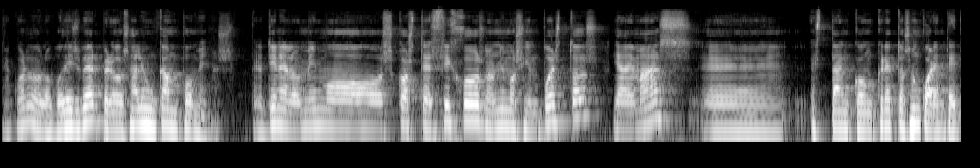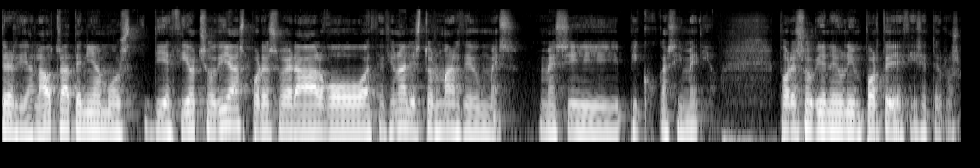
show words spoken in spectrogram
¿De acuerdo? Lo podéis ver, pero sale un campo menos. Pero tiene los mismos costes fijos, los mismos impuestos y además eh, esta en concreto son 43 días. La otra teníamos 18 días, por eso era algo excepcional y esto es más de un mes, mes y pico, casi medio. Por eso viene un importe de 17 euros.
